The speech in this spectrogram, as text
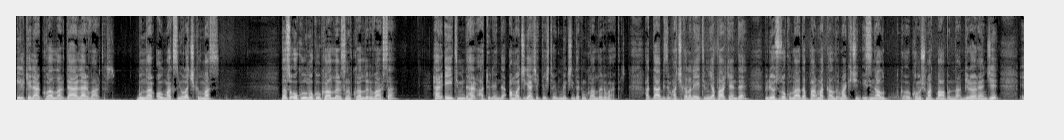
ilkeler, kurallar, değerler vardır. Bunlar olmaksın yola çıkılmaz. Nasıl okulun okul kuralları, sınıf kuralları varsa her eğitiminde, her atölyende amacı gerçekleştirebilmek için bir takım kuralları vardır. Hatta bizim açık alan eğitimini yaparken de biliyorsunuz okullarda parmak kaldırmak için izin alıp konuşmak babından bir öğrenci e,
